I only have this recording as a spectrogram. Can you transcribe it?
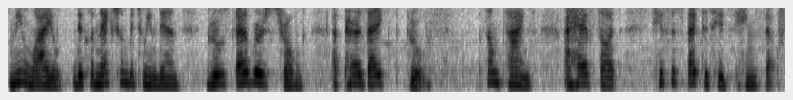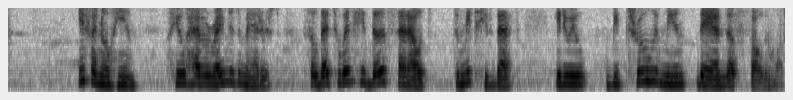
Meanwhile, the connection between them grows ever strong, a parasitic growth. Sometimes I have thought he suspected it himself. If I know him, he'll have arranged matters so that when he does set out to meet his death, it will be truly mean the end of Voldemort.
